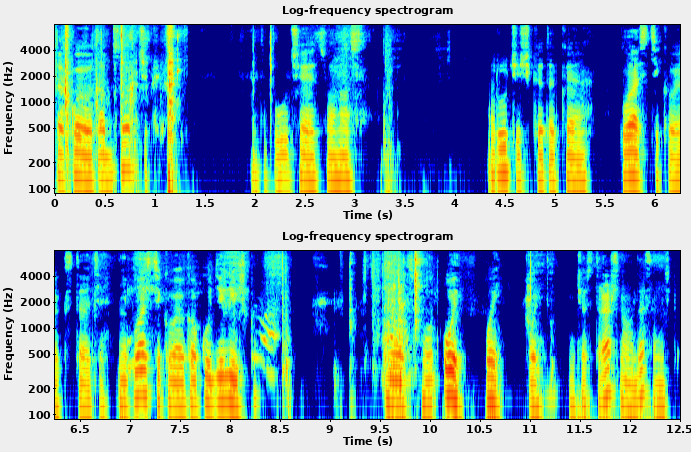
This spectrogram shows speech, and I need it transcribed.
Такой вот обзорчик. Это получается у нас ручечка такая. Пластиковая, кстати. Не пластиковая, а как у делишка. Вот, вот. Ой, ой, ой. Ничего страшного, да, Санечка?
